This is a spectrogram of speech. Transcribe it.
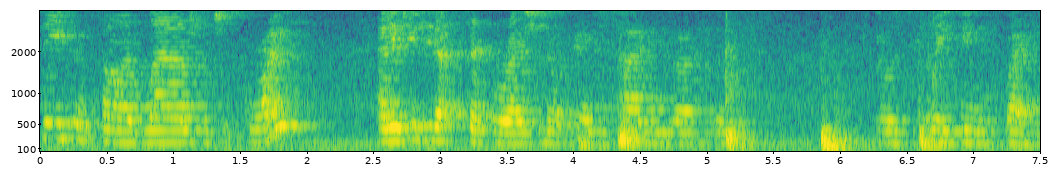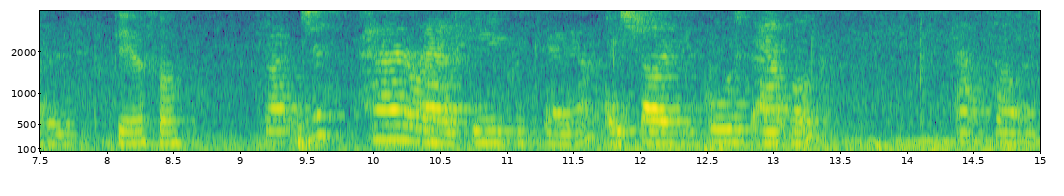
decent sized lounge, which is great. And it gives you that separation of entertaining versus your sleeping spaces. It's beautiful. So just pan around here, Christina, and show this gorgeous outlook outside.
